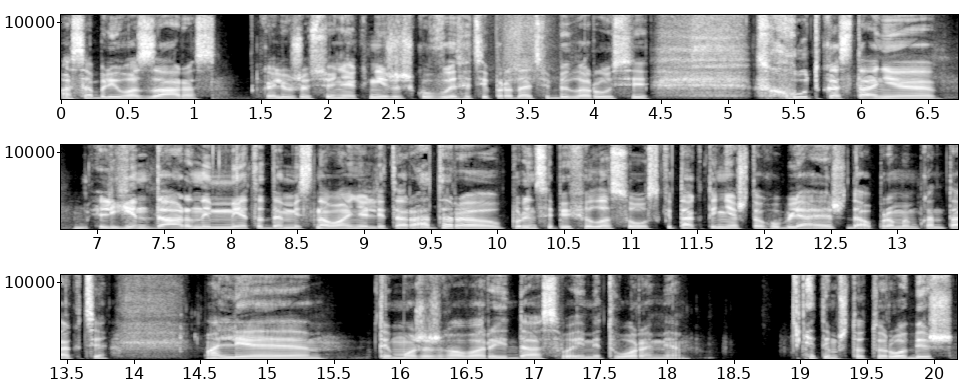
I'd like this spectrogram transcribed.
асабліва зараз калі ўжо сёння кніжачку выдаць і прадаць у беларусі хутка стане легендарным метадам існавання літаратара у прынцыпе філасофскі. Так ты нешта губляеш да ў прамым кантакце але ты можаш гаварыць да сваімі творамі і тым што ты робіш.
